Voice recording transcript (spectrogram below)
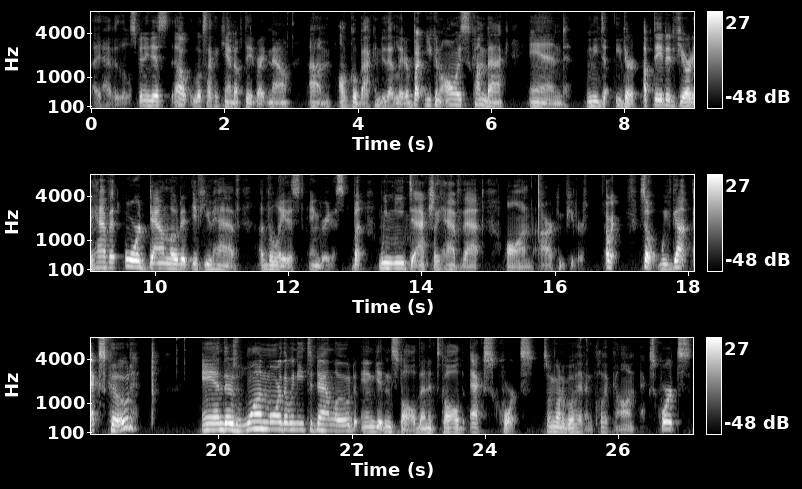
I have a little spinning disk. Oh, looks like I can't update right now. Um, I'll go back and do that later. But you can always come back and we need to either update it if you already have it or download it if you have uh, the latest and greatest. But we need to actually have that on our computers. Okay, so we've got Xcode And there's one more that we need to download and get installed, and it's called Xquartz. So I'm going to go ahead and click on Xquartz.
